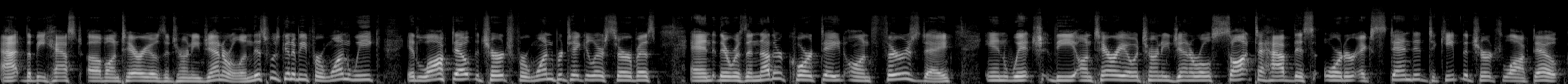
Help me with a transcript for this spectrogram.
at the behest of Ontario's Attorney General. And this was going to be for one week. It locked out the church for one particular service, and there was another court date on Thursday in which the Ontario Attorney General sought to have this order extended to keep the church locked out.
